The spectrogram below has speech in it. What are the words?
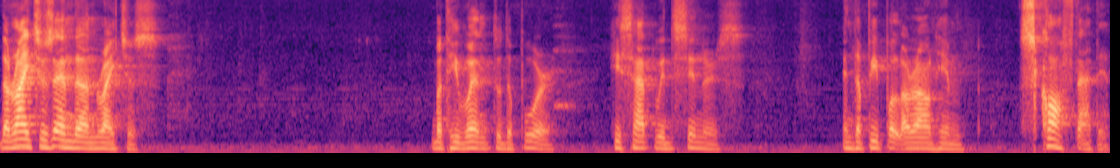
the righteous and the unrighteous. But he went to the poor, he sat with sinners, and the people around him scoffed at it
